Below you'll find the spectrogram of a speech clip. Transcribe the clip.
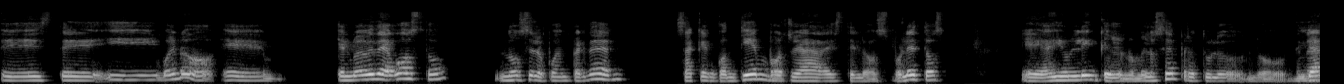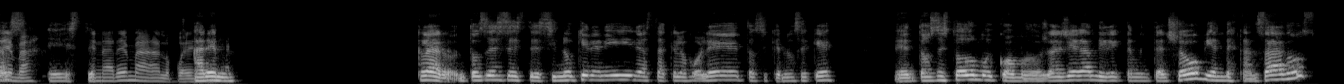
Este, y bueno, em, el 9 de agosto, no se lo pueden perder, saquen con tiempo ya este, los boletos. Eh, hay un link que yo no me lo sé, pero tú lo, lo En dirás. Arema, Este, en Arema lo pueden comprar. Claro, entonces, este, si no quieren ir hasta que los boletos y que no sé qué, entonces todo muy cómodo. Ya llegan directamente al show, bien descansados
